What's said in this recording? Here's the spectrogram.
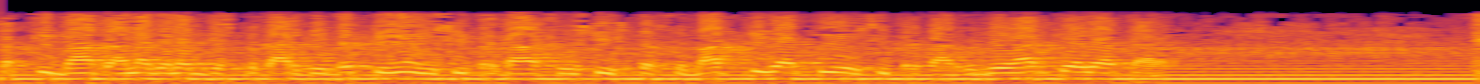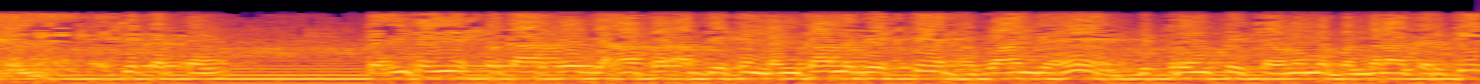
सबकी बात अलग अलग जिस प्रकार की व्यक्ति है, उसी प्रकार से उसी स्तर से बात की जाती है, उसी प्रकार से व्यवहार किया जाता है। ऐसे करते हैं। कहीं कहीं इस प्रकार से जहाँ पर अब देखें, लंका में देखते हैं, भगवान जो है, विप्रों के चरणों में वंदना करके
